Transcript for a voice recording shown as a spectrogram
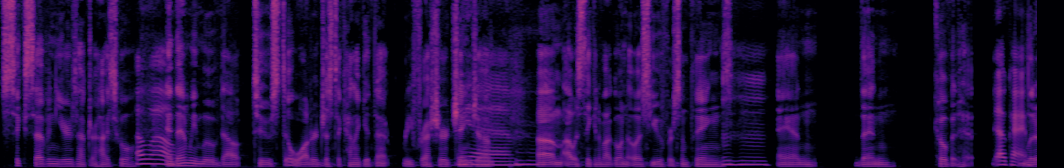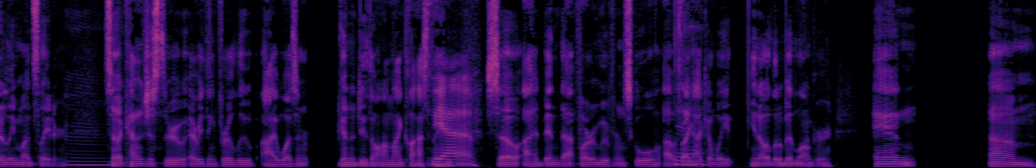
six seven years after high school. Oh wow. And then we moved out to Stillwater just to kind of get that refresher, change up. yeah. Mhm. Um, I was thinking about going to OSU for some things, hmm and then COVID hit Okay. literally months later. Mm. So it kind of just threw everything for a loop. I wasn't going to do the online class thing. Yeah. So I had been that far removed from school. I was like, I can wait, you know, a little bit longer. And um,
